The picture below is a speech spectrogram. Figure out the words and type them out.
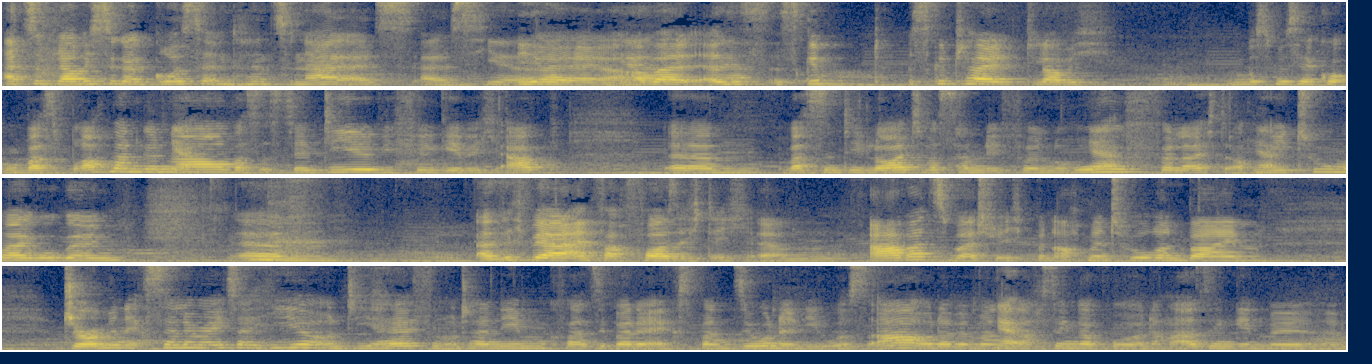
also glaube ich sogar größer international als, als hier. Ja, ja, ja. Aber also Es, es, gibt, es gibt halt, glaube ich, muss ein bisschen gucken, was braucht man genau, was ist der Deal, wie viel gebe ich ab, ähm, was sind die Leute, was haben die für einen Ruf, Ja. vielleicht auch Ja. MeToo mal googeln. Ähm, also ich wäre einfach vorsichtig. Ähm, aber zum Beispiel, ich bin auch Mentorin beim German Accelerator hier und die helfen Unternehmen quasi bei der Expansion in die USA oder wenn man Ja. nach Singapur, nach Asien gehen will, ähm,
